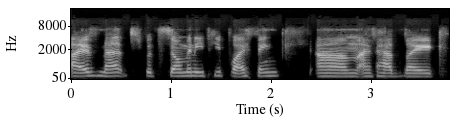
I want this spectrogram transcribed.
I've met with so many people. I think um, I've had like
